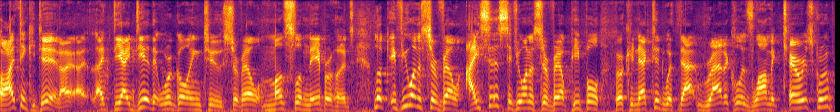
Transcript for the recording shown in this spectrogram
Oh, I think he did. I, I, the idea that we're going to surveil Muslim neighborhoods. Look, if you want to surveil ISIS, if you want to surveil people who are connected with that radical Islamic terrorist group,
